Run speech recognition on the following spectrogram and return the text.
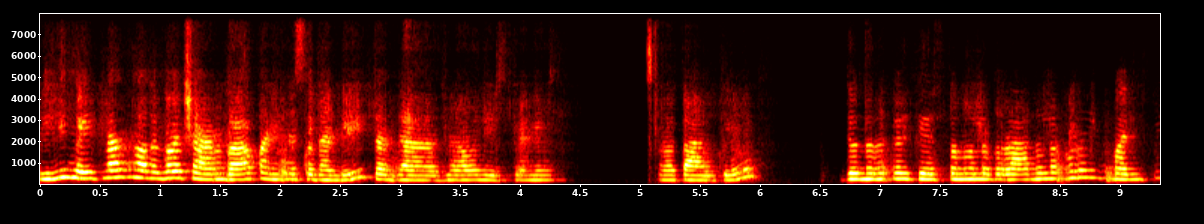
ఇది వెయిట్ లాస్ వల్ల కూడా చాలా బాగా పనిచేస్తుందండి. జావ చేసుకొని తాగితే జొన్న రొట్టెలు చేసుకున్న వాళ్ళకి రానులకు కూడా ఇది మంచి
